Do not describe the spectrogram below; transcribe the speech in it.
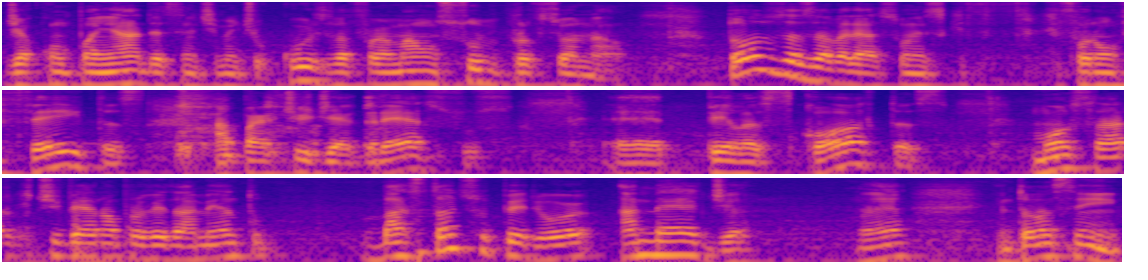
de acompanhar decentemente o curso, vai formar um subprofissional. Todas as avaliações que, que foram feitas a partir de egressos é, pelas cotas mostraram que tiveram um aproveitamento bastante superior à média né? Então, assim,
